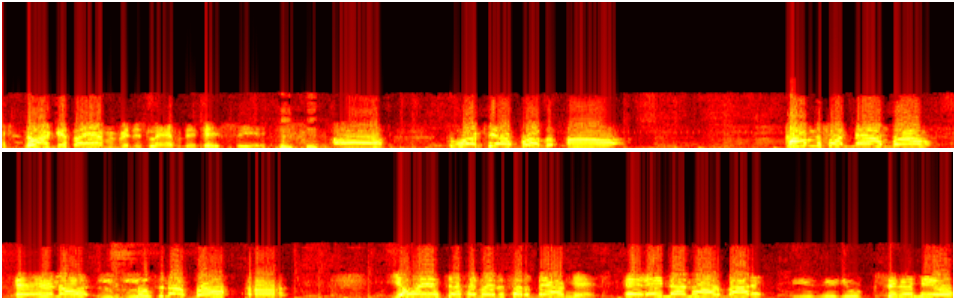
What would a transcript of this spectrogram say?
no, I guess I haven't finished laughing at that shit. uh, so what I tell brother? Uh, calm the fuck down, bro. You know, loosen up, bro. Uh, your ass just ain't ready to settle down yet. Ain't, ain't nothing hard about it. You, you, you sitting here,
